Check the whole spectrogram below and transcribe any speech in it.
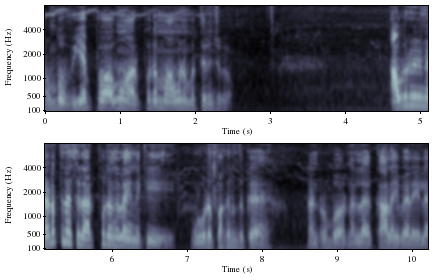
ரொம்ப வியப்பாகவும் அற்புதமாகவும் நம்ம தெரிஞ்சுக்கிறோம். அவர் நடத்தின சில அற்புதங்களை இன்றைக்கி உங்களோட பகிர்ந்துக்க நான் ரொம்ப நல்ல காலை வேலையில்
